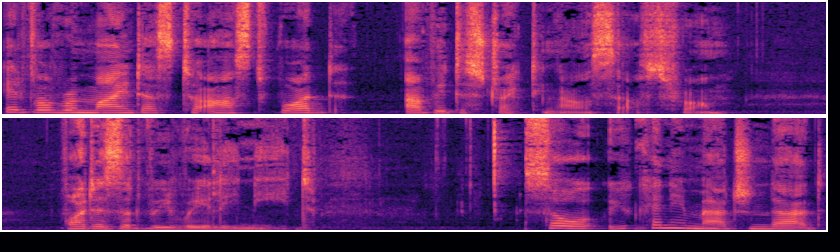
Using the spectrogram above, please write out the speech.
it will remind us to ask what are we distracting ourselves from? What is it we really need? So you can imagine that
